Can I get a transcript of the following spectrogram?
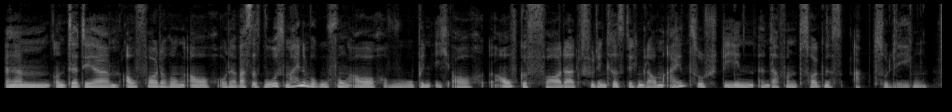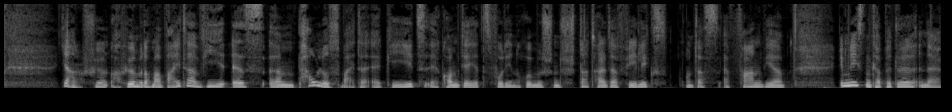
ähm, unter der Aufforderung auch, oder was ist, wo ist meine Berufung auch, wo bin ich auch aufgefordert, für den christlichen Glauben einzustehen, äh, davon Zeugnis abzulegen. Ja, hören wir doch mal weiter, wie es ähm, Paulus weiter ergeht. Er kommt ja jetzt vor den römischen Statthalter Felix und das erfahren wir im nächsten Kapitel in der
